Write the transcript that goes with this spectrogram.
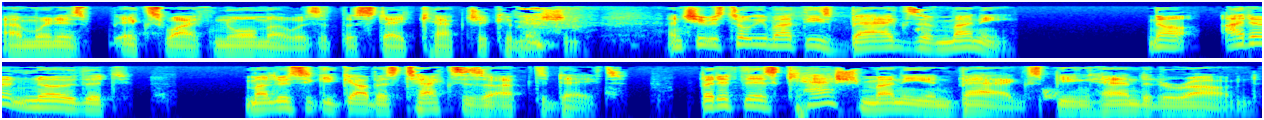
Um, when his ex-wife Norma was at the State Capture Commission, and she was talking about these bags of money. Now, I don't know that Malusi Gigaba's taxes are up to date. But if there's cash money in bags being handed around,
